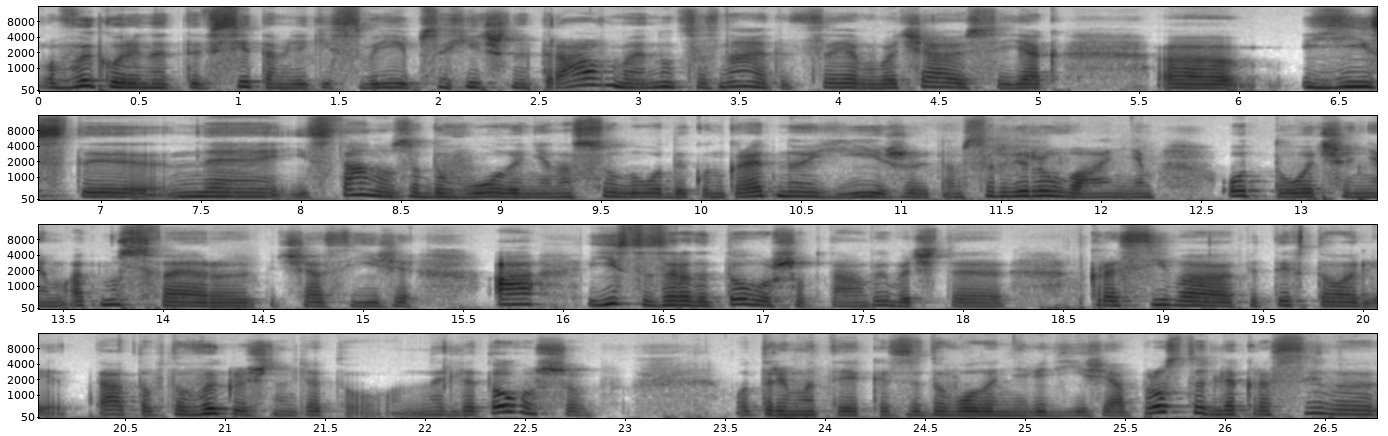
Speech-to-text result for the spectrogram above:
викорінити всі там якісь свої психічні травми, ну це знаєте, це я вибачаюся, як е, їсти не із стану задоволення, насолоди, конкретною їжею, там, сервіруванням, оточенням, атмосферою під час їжі, а їсти заради того, щоб там, вибачте, красиво піти в туалет. Та? Тобто виключно для того, не для того, щоб отримати якесь задоволення від їжі, а просто для красивої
